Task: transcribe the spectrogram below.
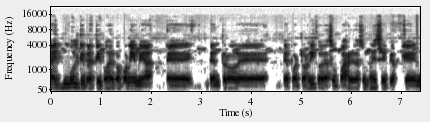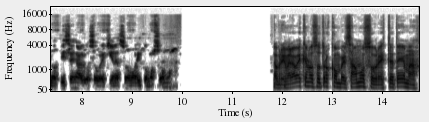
hay múltiples tipos de toponimia eh, dentro de, de, Puerto Rico, de sus barrios, de sus municipios, que nos dicen algo sobre quiénes somos y cómo somos. La primera vez que nosotros conversamos sobre este tema,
